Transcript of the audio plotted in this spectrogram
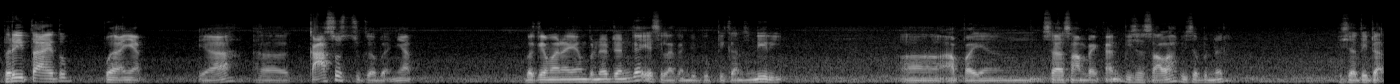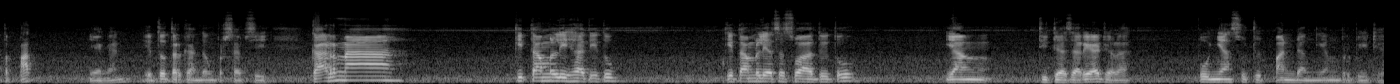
Berita itu banyak ya, Eh, kasus juga banyak. Bagaimana yang benar dan enggak ya silakan dibuktikan sendiri. Eh, apa yang saya sampaikan bisa salah, bisa benar, bisa tidak tepat, ya kan? Itu tergantung persepsi. Karena kita melihat itu kita melihat sesuatu itu yang didasari adalah punya sudut pandang yang berbeda.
